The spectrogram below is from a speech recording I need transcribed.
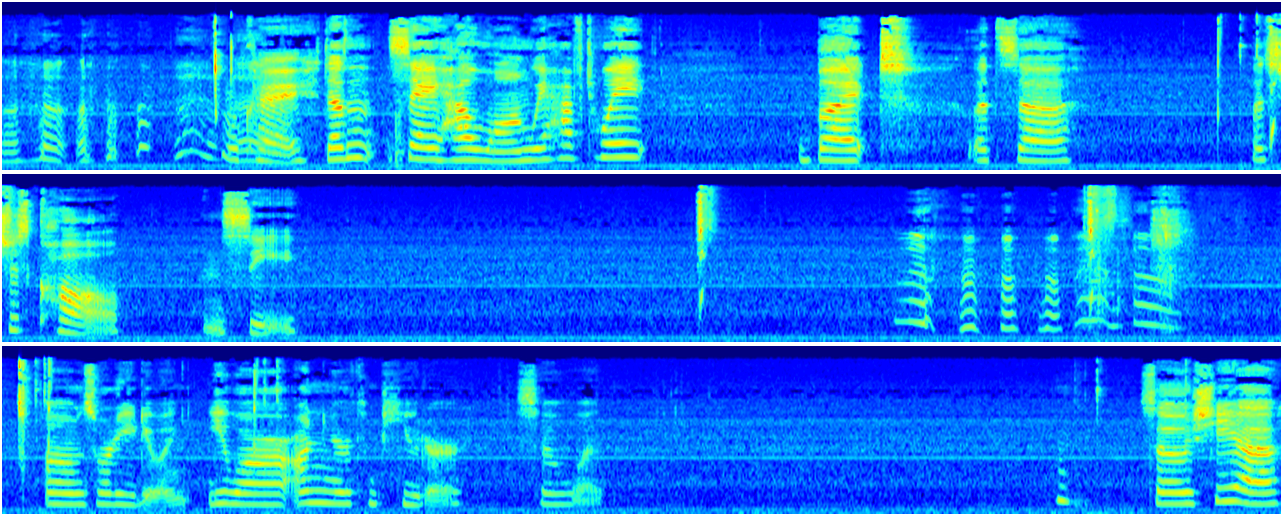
Okay, doesn't say how long we have to wait, but let's uh let's just call and see. Um, so what are you doing? You are on your computer. So what? Hmm. So she uh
